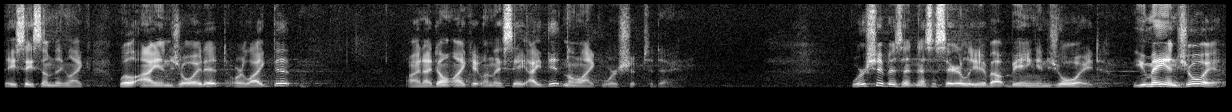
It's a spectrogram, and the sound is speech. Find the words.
they say something like, Well, I enjoyed it or liked it. And I don't like it when they say, I didn't like worship today. Worship isn't necessarily about being enjoyed. You may enjoy it,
